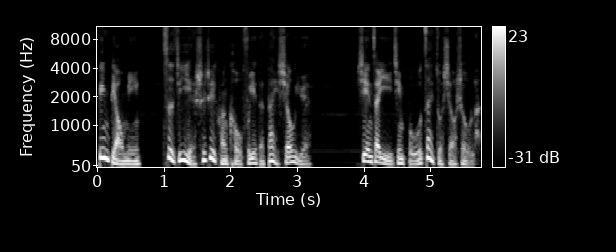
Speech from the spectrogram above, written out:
并表明自己也是这款口服液的代销员，现在已经不再做销售了。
